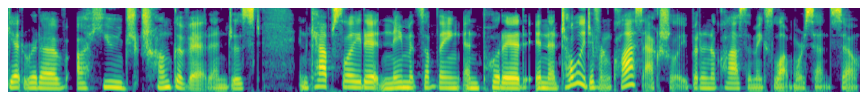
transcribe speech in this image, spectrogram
get rid of a huge chunk of it and just encapsulate it, name it something, and put it in a totally different class, actually, but in a class that makes a lot more sense. So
